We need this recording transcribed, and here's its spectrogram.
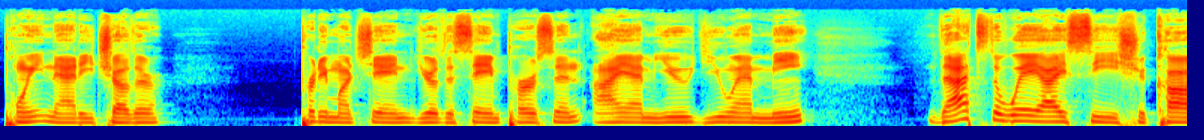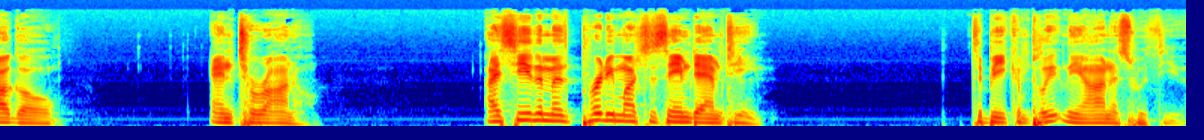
pointing at each other, pretty much saying you're the same person, I am you, you am me. That's the way I see Chicago and Toronto. I see them as pretty much the same damn team. To be completely honest with you.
